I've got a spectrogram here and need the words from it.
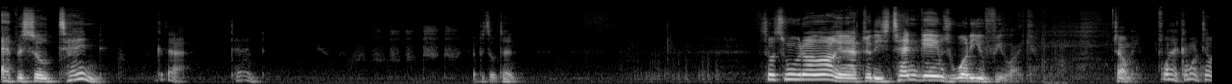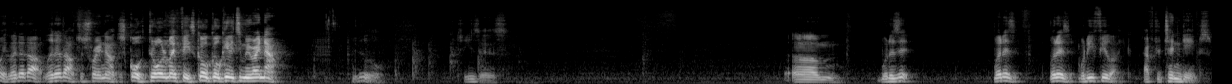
Episode ten. Look at that, ten. Episode ten. So it's moving along, and after these 10 games, what do you feel like? Tell me. Go ahead, come on, tell me. Let it out. Let it out. Just right now. Just go. Throw it in my face. Go, go. Give it to me right now. Ew. Jesus. Um, what is it? What is it? What is it? What do you feel like after 10 games?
